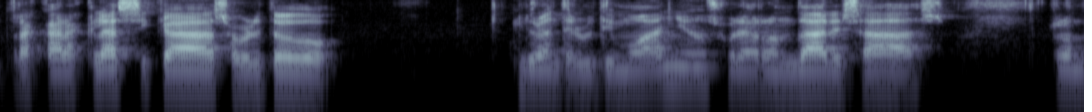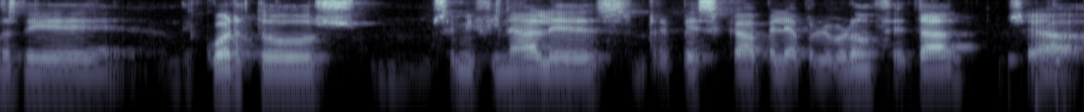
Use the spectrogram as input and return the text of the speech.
otra cara clásica, sobre todo durante el último año. Suele rondar esas rondas de, cuartos, semifinales, repesca, pelea por el bronce, tal. O sea,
